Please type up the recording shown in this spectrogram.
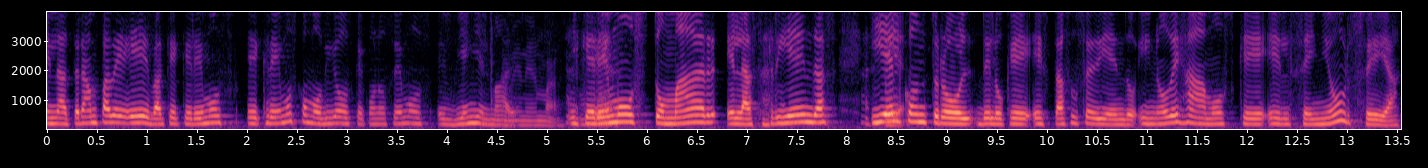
en la trampa de Eva, que queremos, eh, creemos como Dios, que conocemos el bien y el mal. Bien, y queremos tomar eh, las riendas y el es. control de lo que está sucediendo y no dejamos que el Señor sea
